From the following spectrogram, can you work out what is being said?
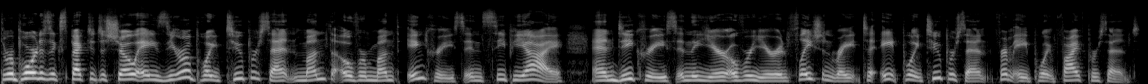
The report is expected to show a 0.2% month over month increase in CPI and decrease in the year over year inflation rate to 8.2% from 8.5%.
